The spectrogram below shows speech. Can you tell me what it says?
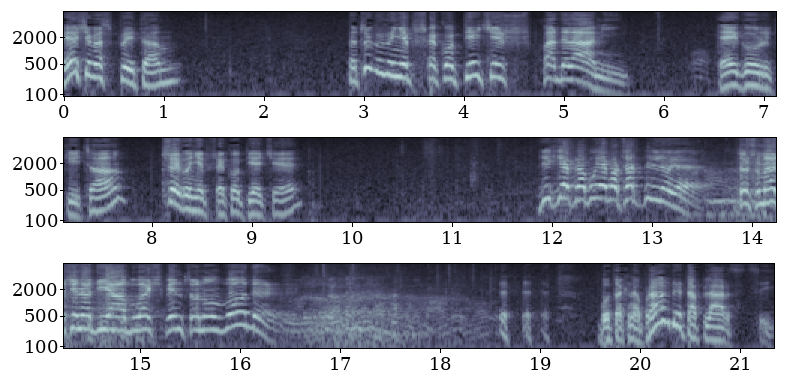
Ja się was pytam, dlaczego wy nie przekopiecie szpadlami tej górki, co? Czego nie przekopiecie? Nikt nie próbuje, bo czart pilnuje. Toż macie na diabła święconą wodę. Bo tak naprawdę taplarscy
